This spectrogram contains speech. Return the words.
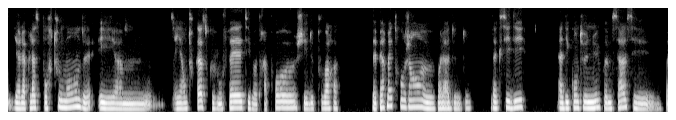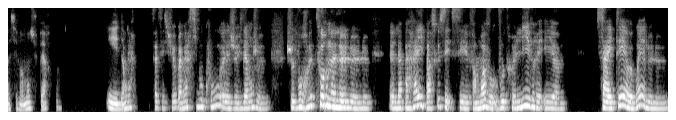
il y a la place pour tout le monde et, et en tout cas, ce que vous faites et votre approche et de pouvoir euh, permettre aux gens, euh, voilà, de, de- d'accéder à des contenus comme ça, c'est bah, c'est vraiment super, quoi. Et Bah, ça c'est sûr. Bah, merci beaucoup. Euh, je, évidemment, je, je vous retourne le, le- l'appareil parce que c'est, c'est, enfin, moi, vo- votre livre et, et, euh, ça a été, euh, ouais, le, le-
